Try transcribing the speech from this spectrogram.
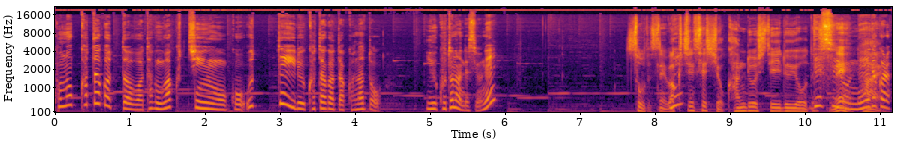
この方々は多分ワクチンをこう打っている方々かなということなんですよね。そうですね。ワクチン接種を完了しているようですね。ですよね。はい、だから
